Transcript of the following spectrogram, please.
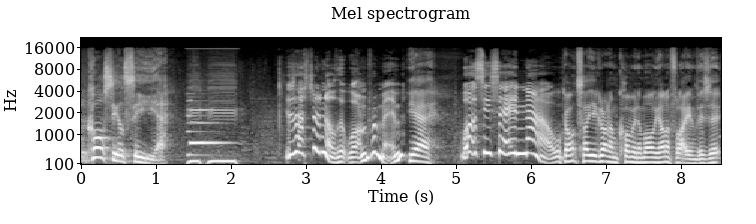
Of course he'll see you. Is that another one from him? Yeah. What's he saying now? Don't tell your gran I'm coming. I'm only on a flying visit.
